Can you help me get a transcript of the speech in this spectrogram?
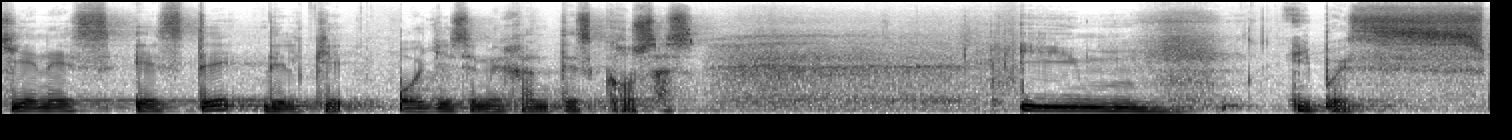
quién es este del que oye semejantes cosas. Y, y, pues,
